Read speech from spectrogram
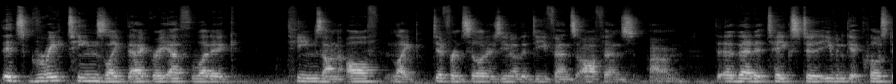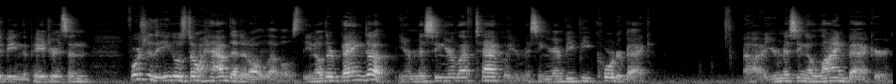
it's great teams like that, great athletic teams on all like different cylinders. You know, the defense, offense, um, th- that it takes to even get close to being the Patriots. And fortunately, the Eagles don't have that at all levels. You know, they're banged up. You're missing your left tackle. You're missing your MVP quarterback. Uh, you're missing a linebacker.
